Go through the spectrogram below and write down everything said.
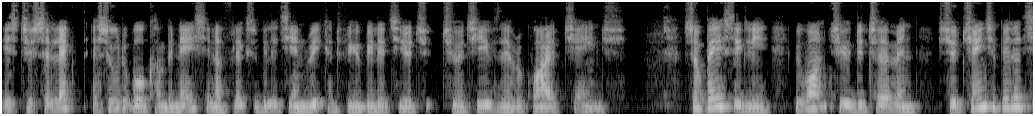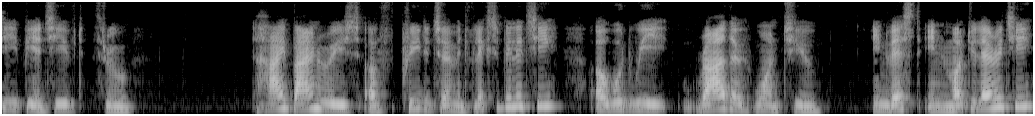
is to select a suitable combination of flexibility and reconfigurability to achieve the required change. So basically, we want to determine should changeability be achieved through high binaries of predetermined flexibility or would we rather want to invest in modularity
